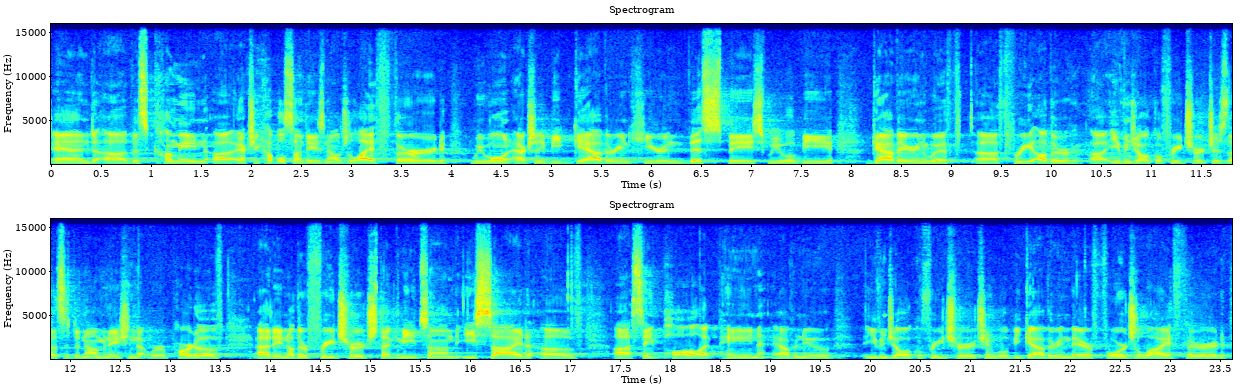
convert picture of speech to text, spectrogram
And uh, this coming, uh, actually, a couple Sundays now, July 3rd, we won't actually be gathering here in this space. We will be gathering with uh, three other uh, evangelical free churches. That's a denomination that we're a part of, at another free church that meets on the east side of uh, St. Paul at Payne Avenue Evangelical Free Church, and we'll be gathering there for July 3rd.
